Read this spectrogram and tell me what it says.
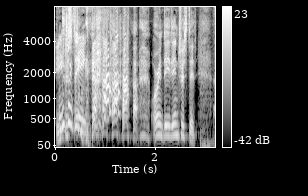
Interesting. or indeed interested. Uh,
